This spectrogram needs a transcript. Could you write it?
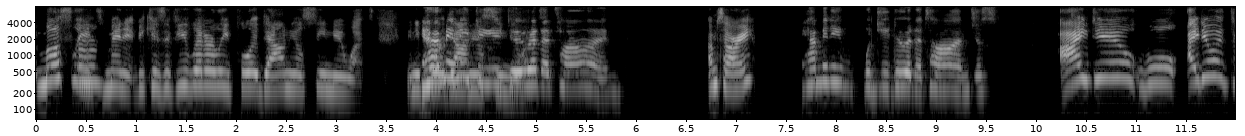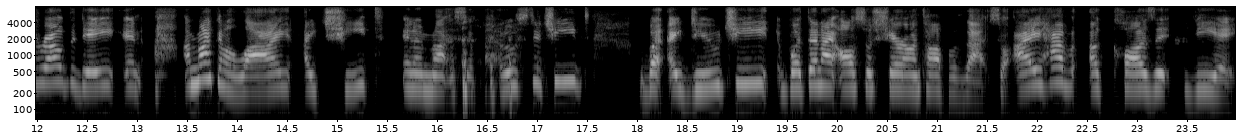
Mostly Uh-huh. it's minute because if you literally pull it down, you'll see new ones. And you pull How many down, do you do at a time? I'm sorry. How many would you do at a time? Just I do well, I do it throughout the day, and I'm not gonna lie, I cheat, and I'm not supposed to cheat, but I do cheat. But then I also share on top of that. So I have a closet VA.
